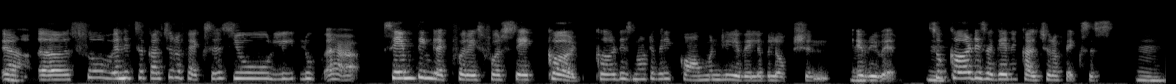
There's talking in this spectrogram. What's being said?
Yeah. Uh, so when it's a culture of excess, you lead, look. Uh, same thing like for for say curd. Curd is not a very commonly available option hmm. everywhere so mm. curd is again a culture of excess. Mm,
